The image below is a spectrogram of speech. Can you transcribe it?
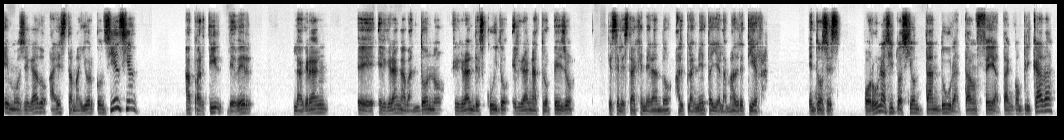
hemos llegado a esta mayor conciencia? A partir de ver la gran, eh, el gran abandono, el gran descuido, el gran atropello que se le está generando al planeta y a la madre tierra. Entonces, por una situación tan dura, tan fea, tan complicada,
